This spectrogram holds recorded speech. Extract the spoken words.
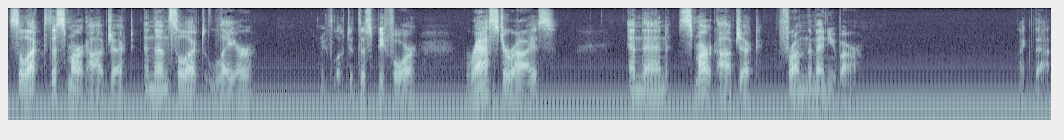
select the smart object and then select Layer, we've looked at this before, Rasterize, and then Smart Object from the menu bar. Like that.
